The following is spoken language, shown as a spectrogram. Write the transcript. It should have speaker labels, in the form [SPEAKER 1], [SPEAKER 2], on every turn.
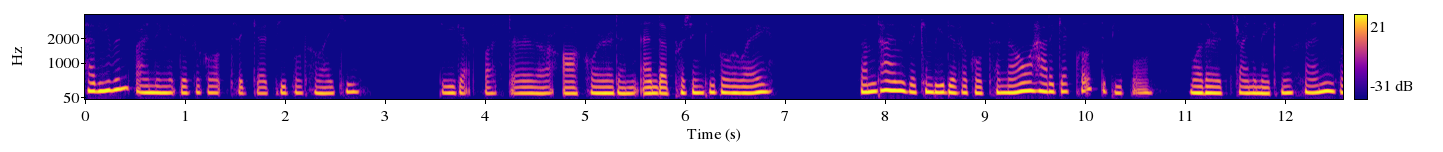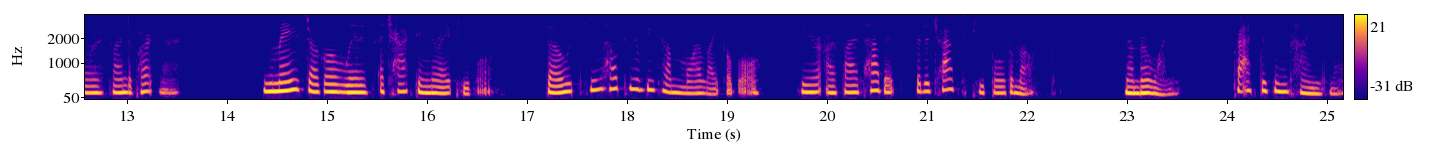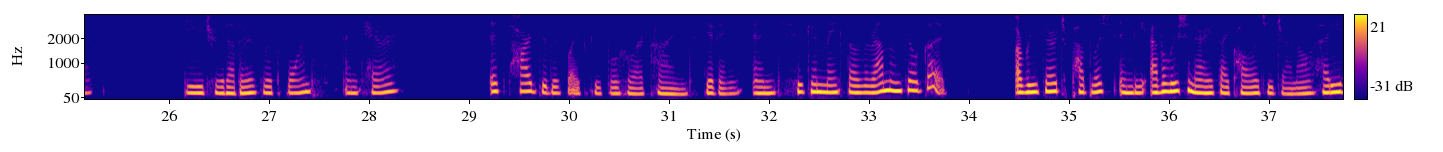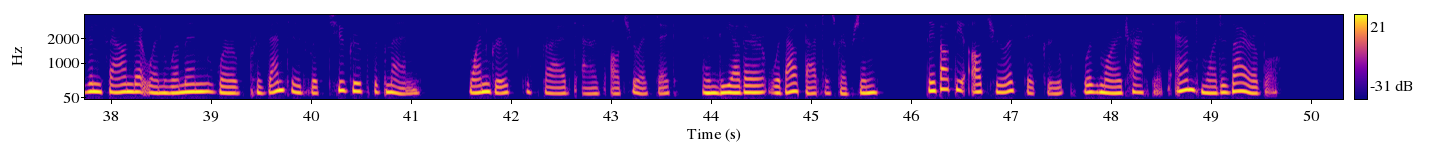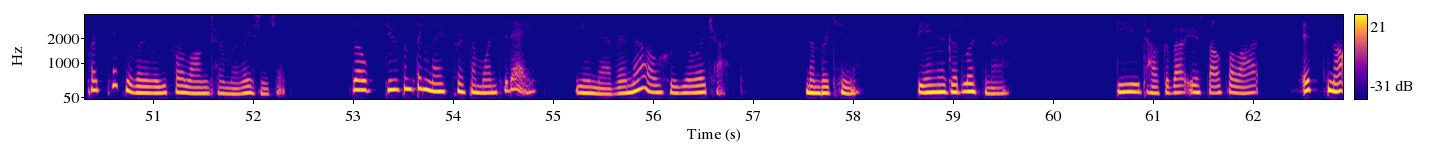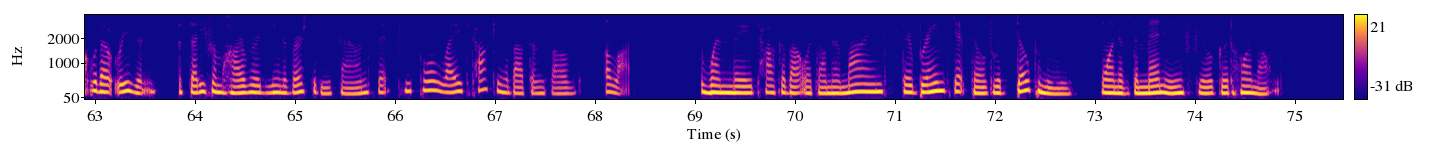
[SPEAKER 1] Have you been finding it difficult to get people to like you? Do you get flustered or awkward and end up pushing people away? Sometimes it can be difficult to know how to get close to people, whether it's trying to make new friends or find a partner. You may struggle with attracting the right people. So to help you become more likable, here are five habits that attract people the most. Number one, practicing kindness. Do you treat others with warmth and care? It's hard to dislike people who are kind, giving, and who can make those around them feel good. A research published in the Evolutionary Psychology Journal had even found that when women were presented with two groups of men, one group described as altruistic and the other without that description, they thought the altruistic group was more attractive and more desirable, particularly for long-term relationships. So do something nice for someone today. You never know who you'll attract. Number two, being a good listener. Do you talk about yourself a lot? It's not without reason. A study from Harvard University found that people like talking about themselves a lot. When they talk about what's on their mind, their brains get filled with dopamine, one of the many feel-good hormones.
